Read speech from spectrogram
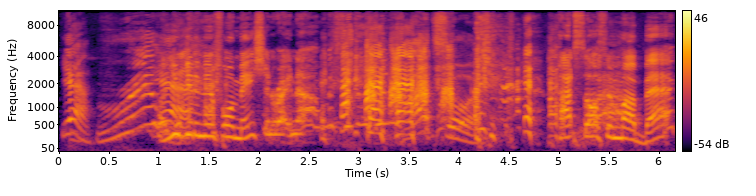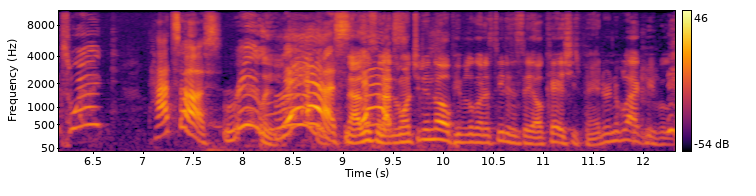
Yeah. Really? Are you getting information right now? Hot sauce. Hot sauce in my bag, swag? Hot sauce. Really? Yes. Now listen, I just want you to know, people are going to see this and say, "Okay, she's pandering to black people."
